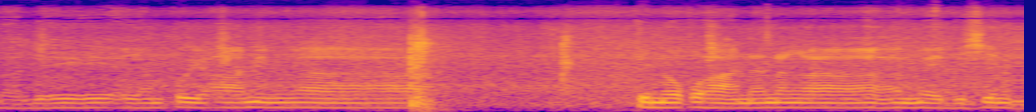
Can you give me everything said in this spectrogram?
Bali, ayan po yung aming ah, kinukuhanan ng ah, medicine.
